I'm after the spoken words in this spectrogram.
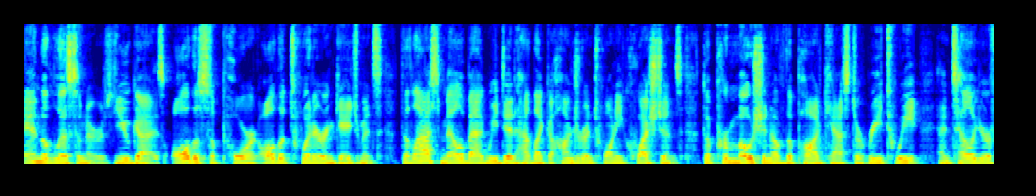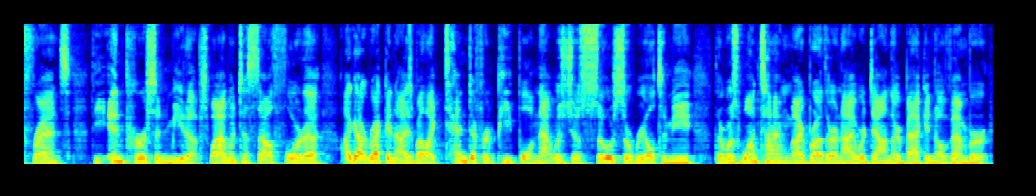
and the listeners, you guys, all the support, all the Twitter engagements. The last mailbag we did had like 120 questions. The promotion of the podcast to retweet and tell your friends. The in person meetups. When I went to South Florida, I got recognized by like 10 different people, and that was just so surreal to me. There was one time my brother and I were down there back in November,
